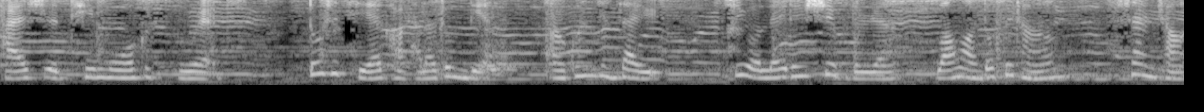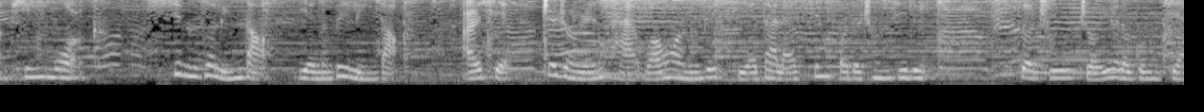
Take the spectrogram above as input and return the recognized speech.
还是 teamwork spirit。都是企业考察的重点，而关键在于，具有 leadership 的人往往都非常擅长 teamwork，既能做领导，也能被领导，而且这种人才往往能给企业带来鲜活的冲击力，做出卓越的贡献。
